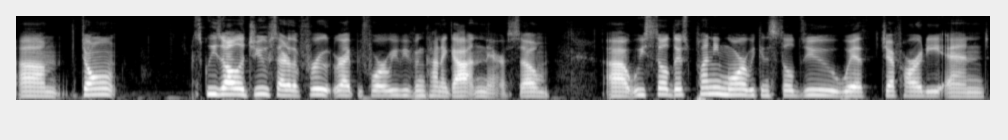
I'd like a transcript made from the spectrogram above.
Um, don't squeeze all the juice out of the fruit right before we've even kind of gotten there. So uh, we still there's plenty more we can still do with Jeff Hardy and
